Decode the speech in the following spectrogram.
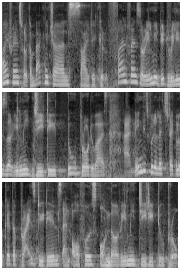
Hi friends, welcome back to my channel Sai Tech. Finally friends, the Realme did release the Realme GT2 Pro device and in this video let's take a look at the price details and offers on the Realme GT2 Pro.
